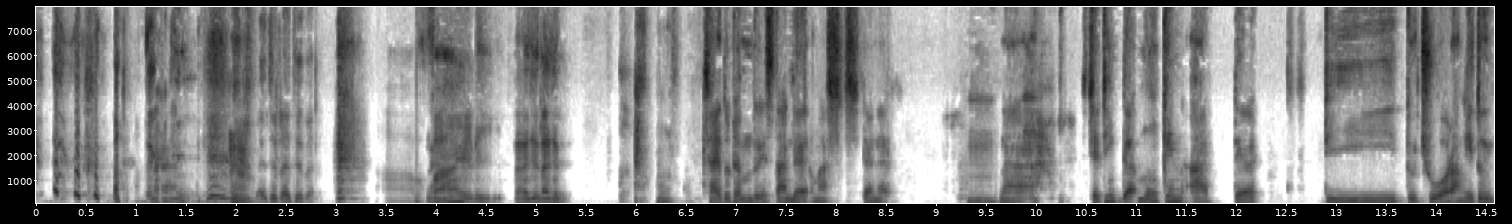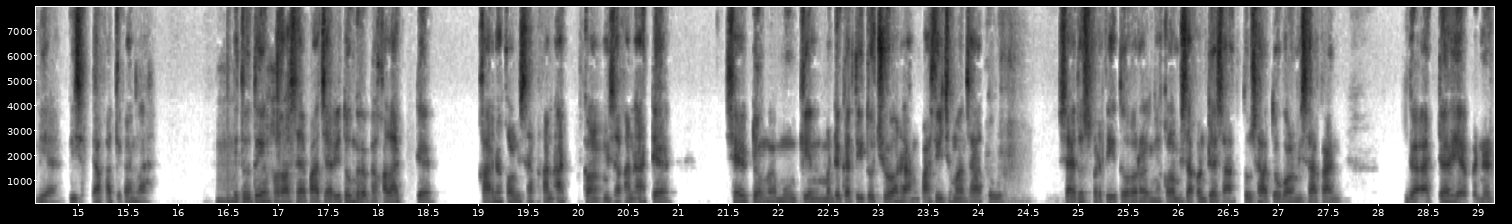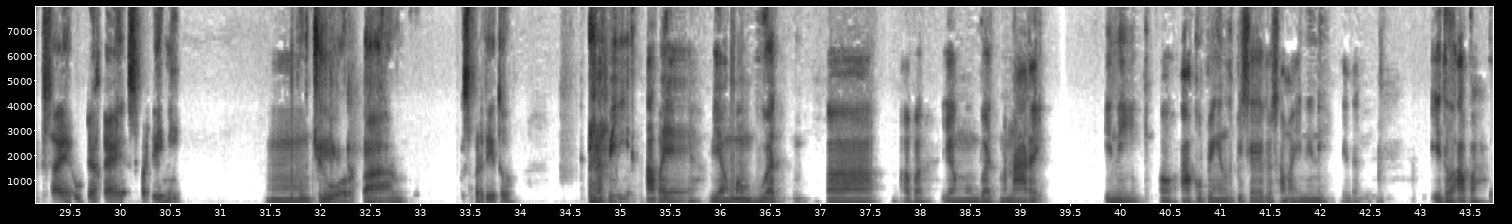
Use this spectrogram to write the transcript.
nah, lanjut lanjut. Apa ini? Lanjut lanjut. saya itu udah menentuin standar, Mas Danar. Hmm. Nah, jadi nggak mungkin ada di tujuh orang itu ya, bisa katakanlah. Hmm. Itu tuh yang bakal saya pacari itu nggak bakal ada. Karena kalau misalkan kalau misalkan ada, saya udah nggak mungkin mendekati tujuh orang, pasti cuma satu. Saya tuh seperti itu orangnya. Kalau misalkan udah satu, satu. Kalau misalkan nggak ada, ya bener saya udah kayak seperti ini. Hmm, Tujuh orang. Seperti itu. Tapi apa ya yang membuat eh, apa yang membuat menarik ini? Oh, aku pengen lebih serius sama ini nih gitu. Itu apa?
